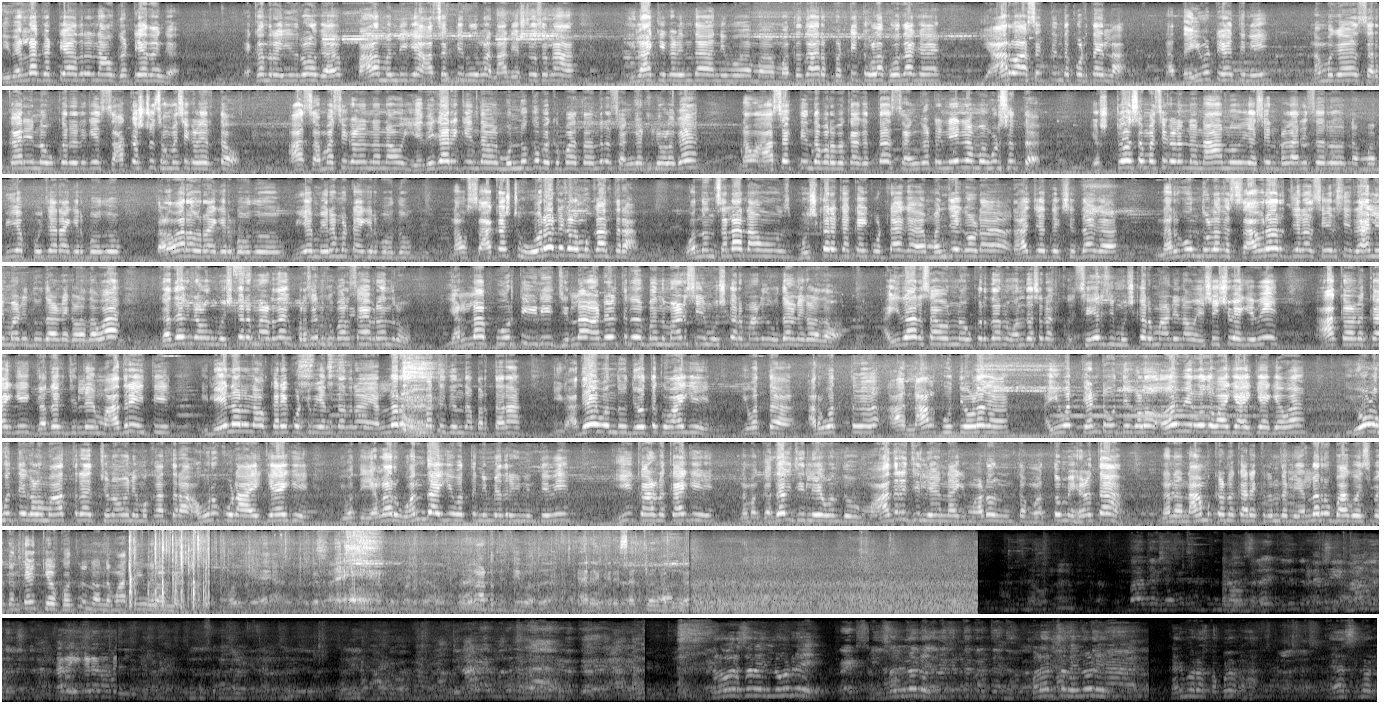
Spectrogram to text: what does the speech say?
ನೀವೆಲ್ಲ ಗಟ್ಟಿ ಆದರೆ ನಾವು ಗಟ್ಟಿ ಆದಂಗೆ. ಯಾಕಂದ್ರೆ ಇದ್ರೊಳಗೆ ಭಾಳ ಮಂದಿಗೆ ಆಸಕ್ತಿ ಇರೋದಿಲ್ಲ. ನಾನು ಎಷ್ಟೋ ಸಲ ಇಲಾಖೆಗಳಿಂದ ನೀವು ಮತದಾರ ಪಟ್ಟಿ ತೊಗೊಳಕ್ಕೆ ಹೋದಾಗ ಯಾರೂ ಆಸಕ್ತಿಯಿಂದ ಕೊಡ್ತಾ ಇಲ್ಲ. ನಾನು ದಯವಿಟ್ಟು ಹೇಳ್ತೀನಿ, ನಮಗೆ ಸರ್ಕಾರಿ ನೌಕರರಿಗೆ ಸಾಕಷ್ಟು ಸಮಸ್ಯೆಗಳಿರ್ತಾವೆ. ಆ ಸಮಸ್ಯೆಗಳನ್ನು ನಾವು ಎದೆಗಾರಿಕೆಯಿಂದ ಮುನ್ನುಗ್ಗಬೇಕಪ್ಪ ಅಂತಂದ್ರೆ ಸಂಘಟನೆಯೊಳಗೆ ನಾವು ಆಸಕ್ತಿಯಿಂದ ಬರಬೇಕಾಗತ್ತೆ ಸಂಘಟನೆ ನಮ್ಮ ಉಳಿಸುತ್ತೆ. ಎಷ್ಟೋ ಸಮಸ್ಯೆಗಳನ್ನು ನಾನು ಎಸ್ ಎನ್ ಬಳ್ಳಾರಿ ಸರ್, ನಮ್ಮ ಬಿ ಎಫ್ ಪೂಜಾರ್ ಆಗಿರ್ಬೋದು ತಳವಾರ ಅವರಾಗಿರ್ಬೋದು, ಬಿ ಎಂ ಹಿರೇಮಠ ಆಗಿರ್ಬೋದು, ನಾವು ಸಾಕಷ್ಟು ಹೋರಾಟಗಳ ಮುಖಾಂತರ ಒಂದೊಂದು ಸಲ ನಾವು ಮುಷ್ಕರಕ್ಕೆ ಕೈ ಕೊಟ್ಟಾಗ ಮಂಜೇಗೌಡ ರಾಜ್ಯಾಧ್ಯಕ್ಷ ಇದ್ದಾಗ ನರಗುಂದೊಳಗೆ ಸಾವಿರಾರು ಜನ ಸೇರಿಸಿ ರ್ಯಾಲಿ ಮಾಡಿದ ಉದಾಹರಣೆಗಳದಾವ. ಗದಗಿನೊಳಗೆ ಮುಷ್ಕರ ಮಾಡಿದಾಗ ಪ್ರಸನ್ನ ಕುಮಾರ್ ಸಾಹೇಬ್ರಂದರು ಎಲ್ಲ ಪೂರ್ತಿ ಇಡೀ ಜಿಲ್ಲಾ ಆಡಳಿತ ಬಂದ್ ಮಾಡಿಸಿ ಮುಷ್ಕರ ಮಾಡಿದ ಉದಾಹರಣೆಗಳದಾವ. ಐದಾರು ಸಾವಿರ ನೌಕರದಾರನ ಒಂದಸಲ ಸೇರಿಸಿ ಮುಷ್ಕರ ಮಾಡಿ ನಾವು ಯಶಸ್ವಿಯಾಗೀವಿ. ಆ ಕಾರಣಕ್ಕಾಗಿ ಗದಗ ಜಿಲ್ಲೆ ಮಾದರಿ ಐತಿ. ಇಲ್ಲೇನಾರು ನಾವು ಕರೆ ಕೊಟ್ವಿ ಅಂತಂದ್ರೆ ಎಲ್ಲರೂ ಒಮ್ಮತದಿಂದ ಬರ್ತಾರೆ. ಈಗ ಅದೇ ಒಂದು ದ್ಯೋತಕವಾಗಿ ಇವತ್ತು ಅರವತ್ತು, ಆ ನಾಲ್ಕು ಹುದ್ದೆ ಒಳಗೆ ಐವತ್ತೆಂಟು ಹುದ್ದೆಗಳು ಅವಿರೋಧವಾಗಿ ಆಯ್ಕೆಯಾಗ್ಯಾವ. ಏಳು ಹುದ್ದೆಗಳು ಮಾತ್ರ ಚುನಾವಣೆ ಮುಖಾಂತರ ಅವರು ಕೂಡ ಆಯ್ಕೆಯಾಗಿ ಇವತ್ತು ಎಲ್ಲರೂ ಒಂದಾಗಿ ಇವತ್ತು ನಿಮ್ಮ ಎದುರಿಗೆ ನಿಂತೀವಿ. ಈ ಕಾರಣಕ್ಕಾಗಿ ನಮ್ಮ ಗದಗ ಜಿಲ್ಲೆಯ ಒಂದು ಮಾದರಿ ಜಿಲ್ಲೆಯನ್ನಾಗಿ ಮಾಡೋಣ ಅಂತ ಮತ್ತೊಮ್ಮೆ ಹೇಳ್ತಾ ನನ್ನ ನಾಮಕರಣ ಕಾರ್ಯಕ್ರಮದಲ್ಲಿ ಎಲ್ಲರೂ ಭಾಗವಹಿಸ್ಬೇಕಂತೇಳಿ ಕೇಳ್ಕೊತು ನನ್ನ ಮಾತಿಗೆ ವಿರಾಮ. ಅವ್ರಿಗೆ ಹೋರಾಟದ ಜೀವ ಅದು. ಕಳವರ್ ಸರ್ ಇಲ್ಲಿ ನೋಡ್ರಿ ಸರ್ ಇಲ್ಲಿ ನೋಡ್ರಿ ಬಳ್ಳಾರಿ ಸರ್ ಇಲ್ಲಿ ನೋಡಿ ಕರಿಮೂರ ಕೊಪ್ಪಳ ಎಸ್ ನೋಡಿ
